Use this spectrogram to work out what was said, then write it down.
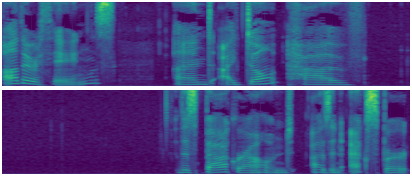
other things, and I don't have this background as an expert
